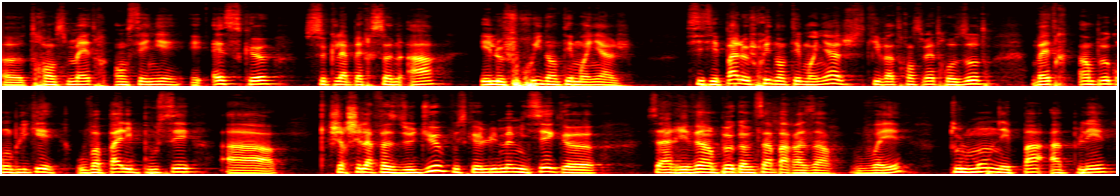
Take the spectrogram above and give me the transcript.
euh, transmettre, enseigner Et est-ce que ce que la personne a est le fruit d'un témoignage? Si c'est pas le fruit d'un témoignage, ce qu'il va transmettre aux autres va être un peu compliqué ou va pas les pousser à chercher la face de Dieu puisque lui-même il sait que ça arrivait un peu comme ça par hasard. Vous voyez? Tout le monde n'est pas appelé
